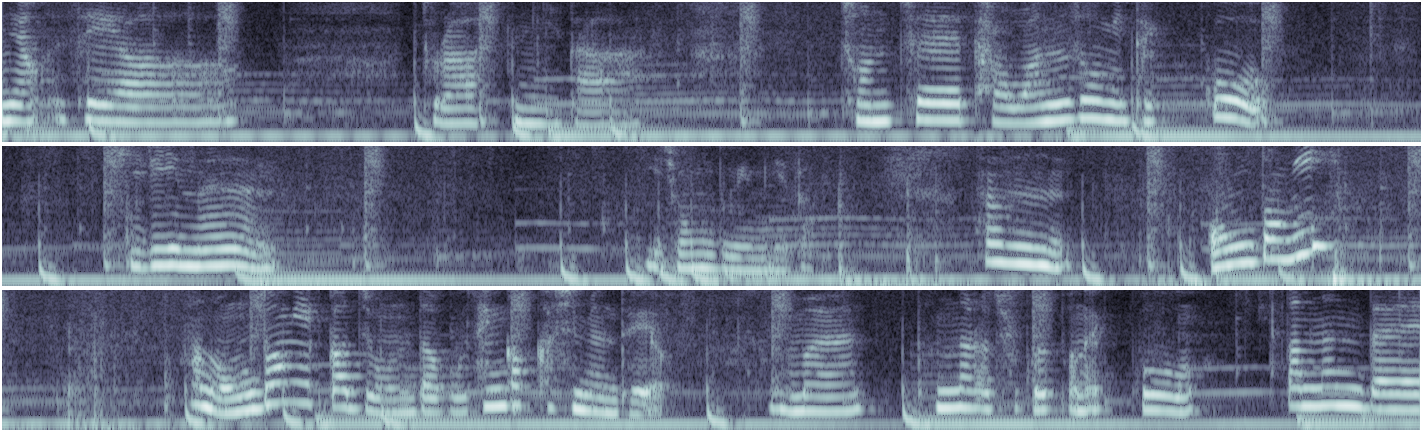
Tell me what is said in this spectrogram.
안녕하세요. 돌아왔습니다. 전체 다 완성이 됐고 길이는 이 정도입니다. 한 엉덩이? 한 엉덩이까지 온다고 생각하시면 돼요. 정말 탐나라 죽을 뻔했고 땄는데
